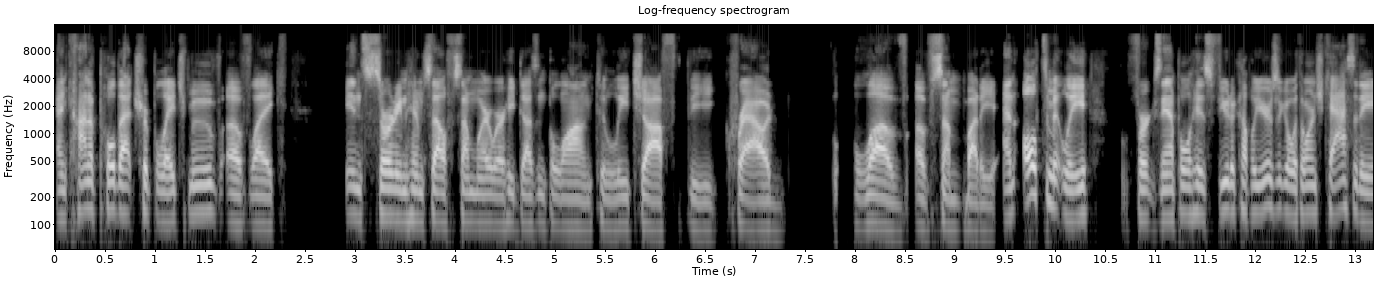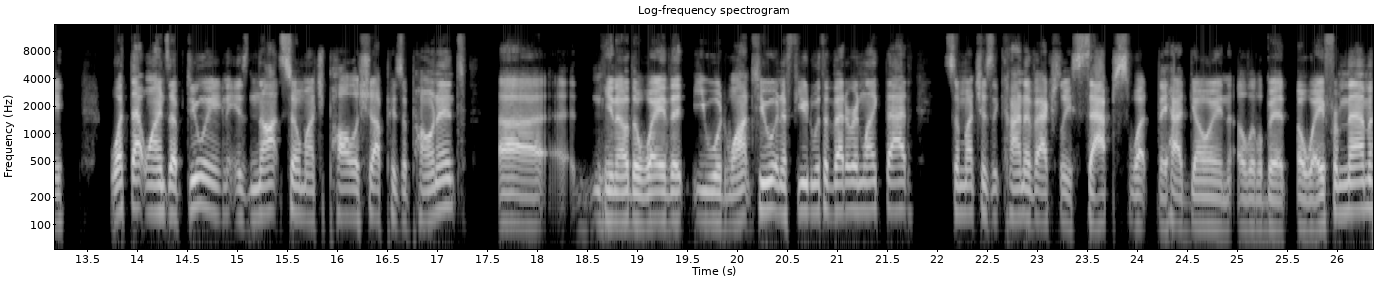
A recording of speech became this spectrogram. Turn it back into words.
and kind of pull that Triple H move of like inserting himself somewhere where he doesn't belong to leech off the crowd love of somebody. And ultimately, for example, his feud a couple years ago with Orange Cassidy, what that winds up doing is not so much polish up his opponent, uh, you know, the way that you would want to in a feud with a veteran like that, so much as it kind of actually saps what they had going a little bit away from them.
